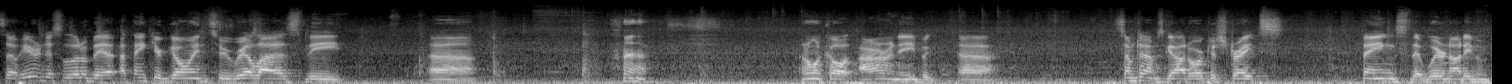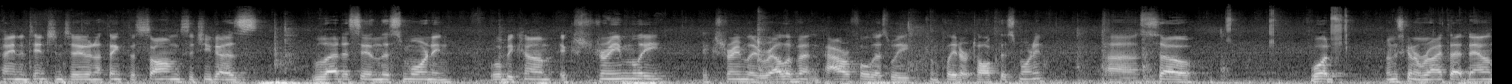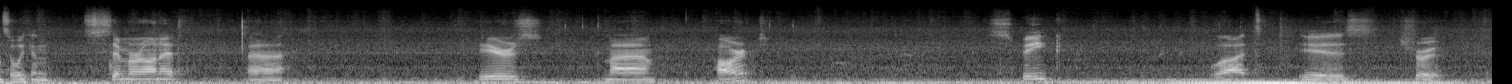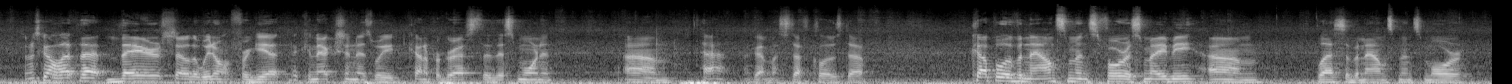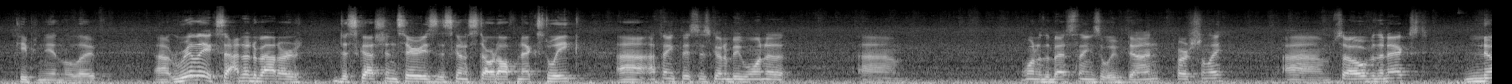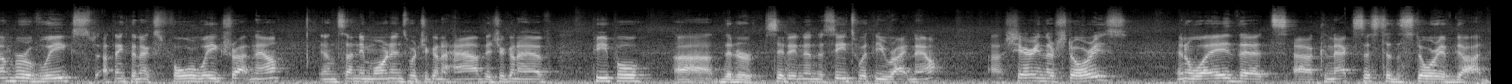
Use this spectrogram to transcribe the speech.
So, here in just a little bit, I think you're going to realize the. Uh, I don't want to call it irony, but uh, sometimes God orchestrates things that we're not even paying attention to. And I think the songs that you guys led us in this morning will become extremely, extremely relevant and powerful as we complete our talk this morning. Uh, so, what I'm just going to write that down so we can simmer on it. Uh, here's my heart. Speak what is true. So I'm just going to let that there so that we don't forget the connection as we kind of progress through this morning. Um, I got my stuff closed up. A Couple of announcements for us, maybe. Um, less of announcements, more keeping you in the loop. Uh, really excited about our discussion series that's going to start off next week. Uh, I think this is going to be one of um, one of the best things that we've done personally. Um, so over the next number of weeks, I think the next four weeks right now, on Sunday mornings, what you're going to have is you're going to have people uh, that are sitting in the seats with you right now, uh, sharing their stories in a way that uh, connects us to the story of God.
